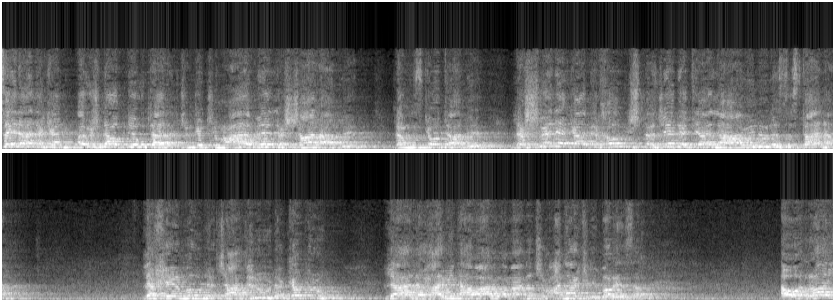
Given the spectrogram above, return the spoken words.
سەیران ئەکەن ئەوش ناو بنێ وتارێک چونکە جومعە بێ لە شارا بێ لە مزگەوتا بێ لە شوێنێکا بێ خەڵک شتەجێ بێتیان لە هاوین و لە زستانە لە خێمە و لە چادر و لە کەپر و لە لە هاوین هاوار و ئەمانە جومعە ناکرێ بەڕێزان ئەوە ڕای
